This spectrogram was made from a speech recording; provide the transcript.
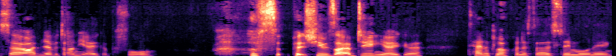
So I've never done yoga before, but she was like, "I'm doing yoga." 10 o'clock on a Thursday morning.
